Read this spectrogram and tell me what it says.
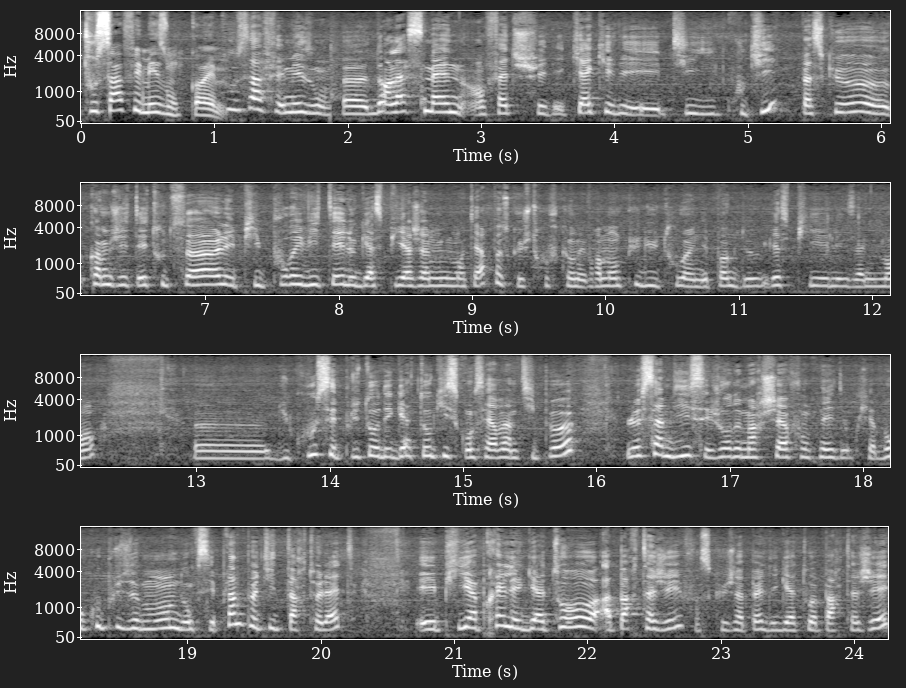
Tout ça fait maison quand même. Tout ça fait maison. Euh, dans la semaine en fait je fais des cakes et des petits cookies parce que euh, comme j'étais toute seule et puis pour éviter le gaspillage alimentaire parce que je trouve qu'on est vraiment plus du tout à une époque de gaspiller les aliments. Du coup, c'est plutôt des gâteaux qui se conservent un petit peu. Le samedi, c'est jour de marché à Fontenay, donc il y a beaucoup plus de monde, donc c'est plein de petites tartelettes. Et puis après, les gâteaux à partager, enfin ce que j'appelle des gâteaux à partager,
